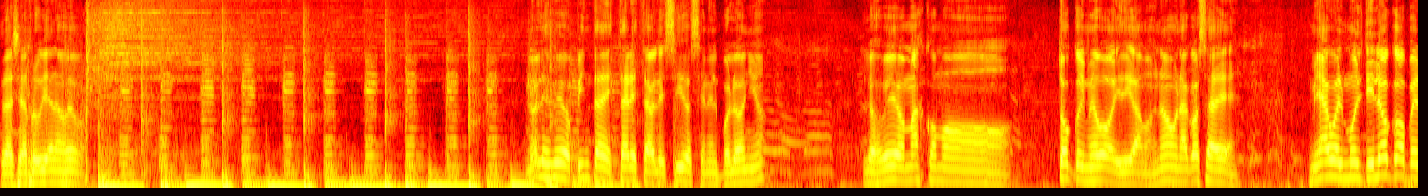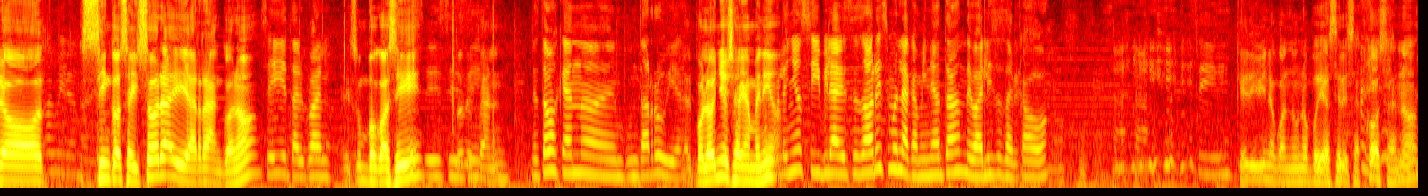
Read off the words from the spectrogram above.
Gracias, Rubia, nos vemos. No les veo pinta de estar establecidos en el Polonio. Los veo más como toco y me voy, digamos, ¿no? Una cosa de. Me hago el multiloco, pero 5 o 6 horas y arranco, ¿no? Sí, tal cual. Es un poco así. Sí, sí, ¿Dónde sí. están? Nos estamos quedando en Punta Rubia. ¿El Polonio ya habían venido? Poloño sí, pila de veces. Ahora hicimos la caminata de balizas al cabo. Qué divino cuando uno podía hacer esas cosas, ¿no?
